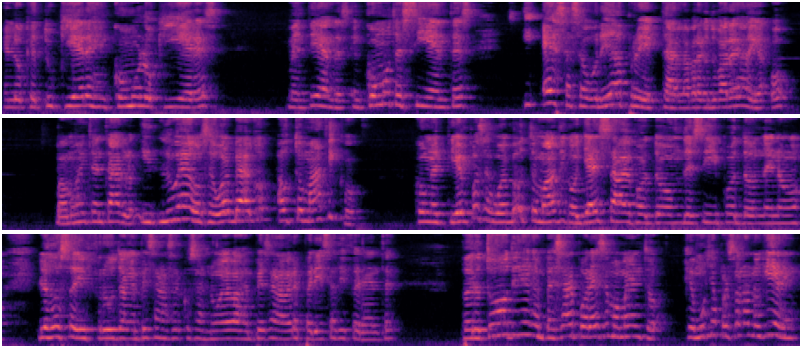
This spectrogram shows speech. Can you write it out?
en lo que tú quieres, en cómo lo quieres, ¿me entiendes? En cómo te sientes y esa seguridad proyectarla para que tu pareja diga, oh, vamos a intentarlo. Y luego se vuelve algo automático. Con el tiempo se vuelve automático, ya él sabe por dónde sí, por dónde no. Los dos se disfrutan, empiezan a hacer cosas nuevas, empiezan a ver experiencias diferentes. Pero todo tiene que empezar por ese momento que muchas personas no quieren,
